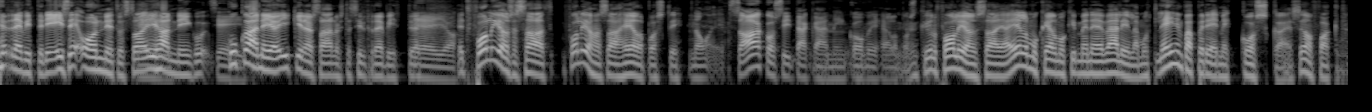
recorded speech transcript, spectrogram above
revitty, niin ei se onnistu. Se on Ei, ihan niin kuin, ei. kukaan ei ole ikinä saanut sitä sillä revittyä. Ei oo. Et folion sä saat, foliohan saa helposti. No et saako sitäkään niin kovin helposti? Kyllä folion saa ja elmukelmukin menee välillä, mutta leivinpaperi ei mene koskaan ja se on fakta.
